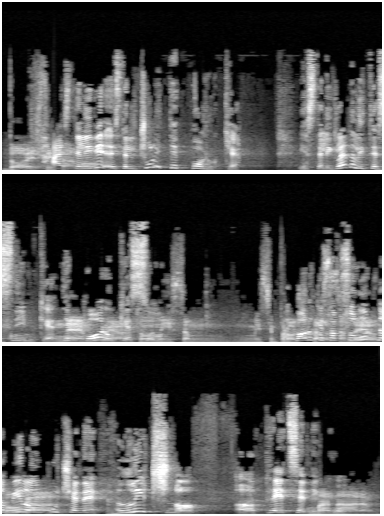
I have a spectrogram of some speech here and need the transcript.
dovesti A tamo... jeste li, vi, jeste li čuli te poruke? Jeste li gledali te snimke? Te Ne poruke ja to su... nisam, mislim, Pa pročitao Poruke su sam deo apsolutno bile toga. upućene lično uh, predsjedniku. Ma naravno.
